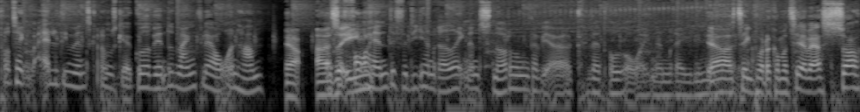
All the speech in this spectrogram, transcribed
prøv at tænke på alle de mennesker, der måske har gået og ventet mange flere år end ham. Ja, og Og så altså får enig, han det, fordi han redder en eller anden snotunge, der er at klatre ud over en eller anden regling. jeg har også tænkt på, at der kommer til at være så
